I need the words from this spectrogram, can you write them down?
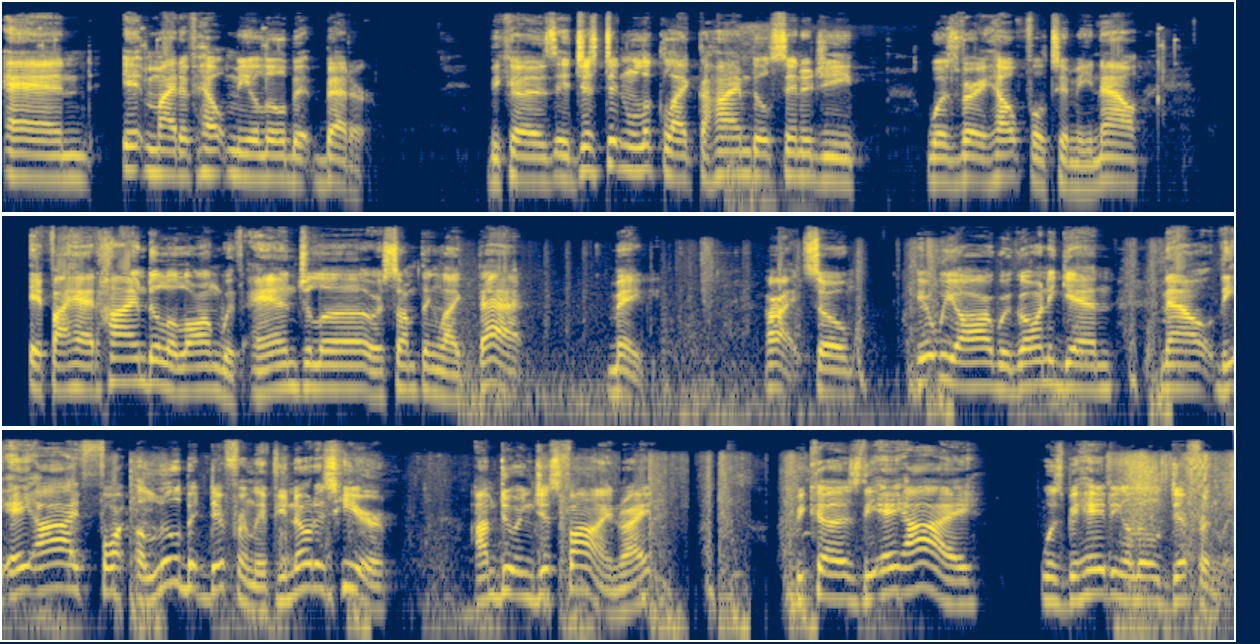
and it might have helped me a little bit better because it just didn't look like the Heimdall synergy was very helpful to me. Now, If I had Heimdall along with Angela or something like that, maybe. All right, so here we are. We're going again. Now, the AI fought a little bit differently. If you notice here, I'm doing just fine, right? Because the AI was behaving a little differently.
